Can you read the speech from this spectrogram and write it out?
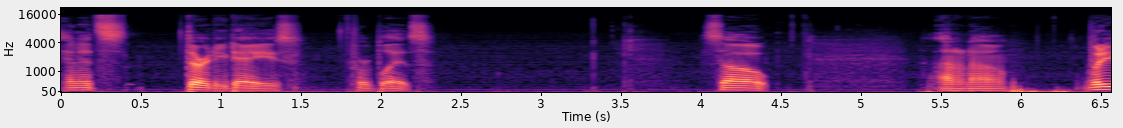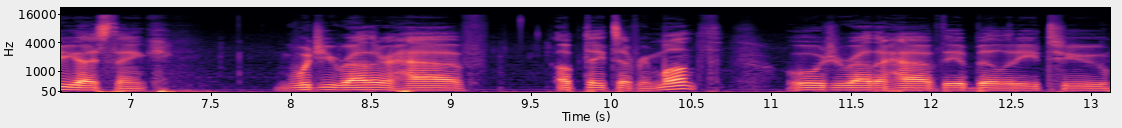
and it's 30 days for Blitz. So, I don't know. What do you guys think? Would you rather have updates every month, or would you rather have the ability to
